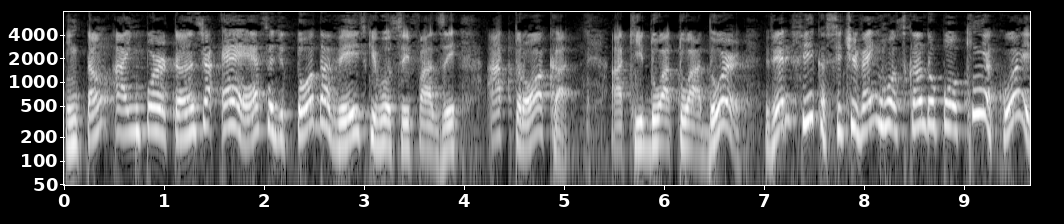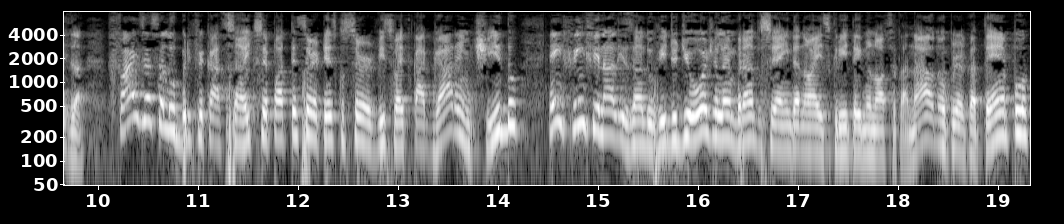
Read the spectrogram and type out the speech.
Então, a importância é essa de toda vez que você fazer a troca aqui do atuador, verifica. Se tiver enroscando pouquinho coisa, faz essa lubrificação aí que você pode ter certeza que o serviço vai ficar garantido. Enfim, finalizando o vídeo de hoje, lembrando se ainda não é inscrito aí no nosso canal, não perca tempo.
